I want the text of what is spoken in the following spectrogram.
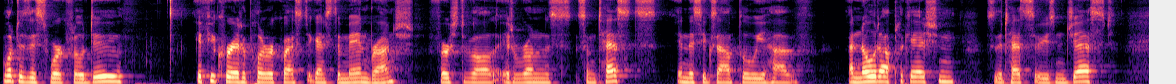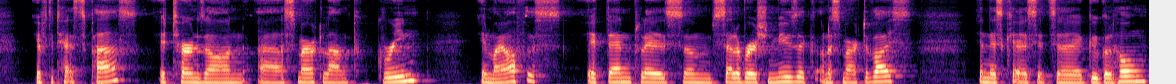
what does this workflow do? If you create a pull request against the main branch, first of all it runs some tests. In this example we have a node application, so the tests are using Jest. If the tests pass, it turns on a smart lamp green in my office. It then plays some celebration music on a smart device. In this case, it's a Google Home.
